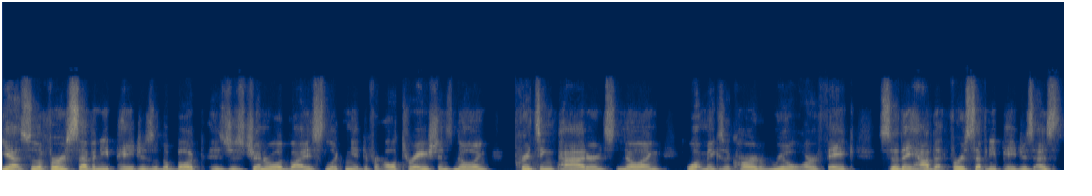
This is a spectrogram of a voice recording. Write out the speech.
Yeah, so the first 70 pages of the book is just general advice, looking at different alterations, knowing printing patterns, knowing what makes a card real or fake. So they have that first 70 pages as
